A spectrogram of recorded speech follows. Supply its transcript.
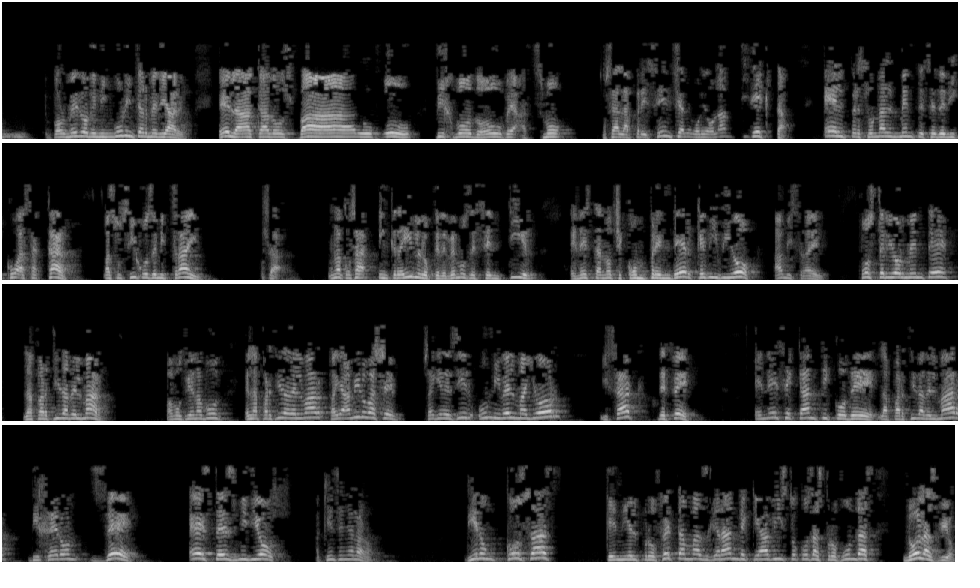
por medio de ningún intermediario. El Akados Baruchu Beatzmo. O sea, la presencia de Boreolam directa. Él personalmente se dedicó a sacar a sus hijos de Mitzrayim. O sea, una cosa increíble lo que debemos de sentir en esta noche, comprender qué vivió a Israel. Posteriormente, la partida del mar. Vamos bien, Abud. En la partida del mar, vaya Aminu Bashem. O sea, quiere decir un nivel mayor, Isaac, de fe. En ese cántico de la partida del mar, dijeron, Ze, este es mi Dios. ¿A quién señalaron? Vieron cosas que ni el profeta más grande que ha visto cosas profundas no las vio.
